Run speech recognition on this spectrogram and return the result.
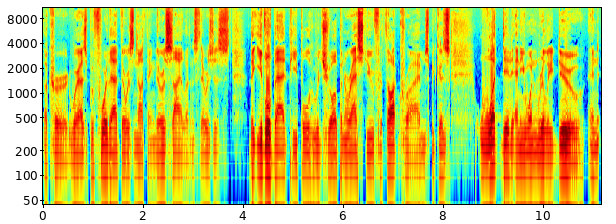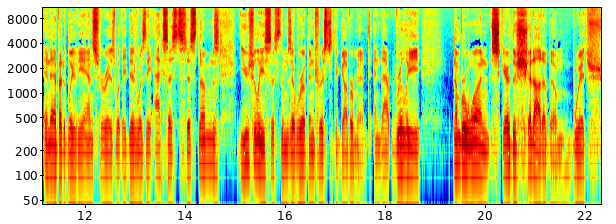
occurred, whereas before that there was nothing. There was silence. There was just the evil, bad people who would show up and arrest you for thought crimes because what did anyone really do? And inevitably, the answer is what they did was they accessed systems, usually systems that were of interest to the government. And that really, number one, scared the shit out of them, which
